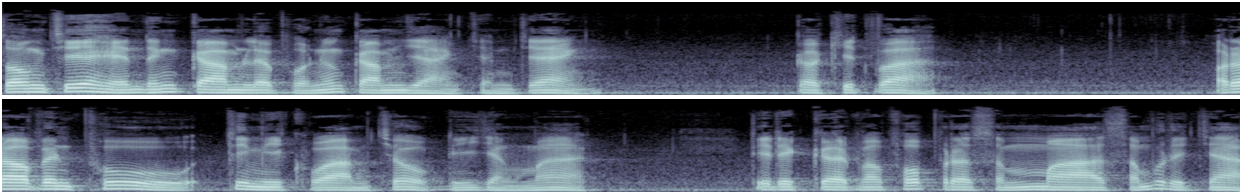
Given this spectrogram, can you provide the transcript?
ทรงเชี้เห็นถึงกรรมและผลของกรรมอย่างแจ่มแจ้ง ก็คิดว่า เราเป็นผู้ที่มีความโชคดีอย่างมาก ที่ได้เกิดมาพบพระสัมมาสัมพุทธเจ้า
